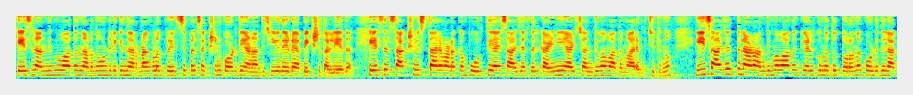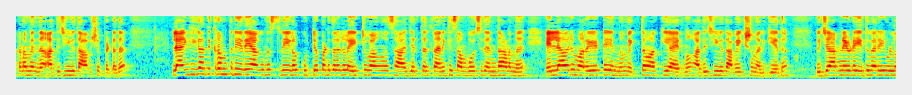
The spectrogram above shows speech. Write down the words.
കേസിൽ അന്തിമവാദം നടന്നുകൊണ്ടിരിക്കുന്ന എറണാകുളം പ്രിൻസിപ്പൽ സെക്ഷൻ കോടതിയാണ് അതിജീവിതയുടെ അപേക്ഷ തള്ളിയത്. കേസിൽ സാക്ഷി വിസ്താരം അടക്കം പൂർത്തിയായ സാഹചര്യത്തിൽ കഴിഞ്ഞയാഴ്ച അന്തിമവാദം ആരംഭിച്ചിരുന്നു. ഈ സാഹചര്യത്തിലാണ് അന്തിമവാദം കേൾക്കുന്നത് തുറന്ന കോടതിയിലാക്കണമെന്ന് അതിജീവിത ആവശ്യപ്പെട്ടത്. ലൈംഗിക അതിക്രമത്തിന് ഇരയാകുന്ന സ്ത്രീകൾ കുറ്റപ്പെടുത്തലുകൾ ഏറ്റുവാങ്ങുന്ന സാഹചര്യത്തിൽ തനിക്ക് സംഭവിച്ചത് എന്താണെന്ന് എല്ലാവരും അറിയട്ടെ എന്നും വ്യക്തമാക്കിയായിരുന്നു അതിജീവിത അപേക്ഷ നൽകിയത്. വിചാരണയുടെ ഇതുവരെയുള്ള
